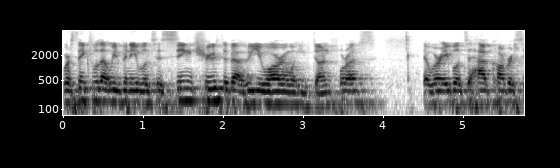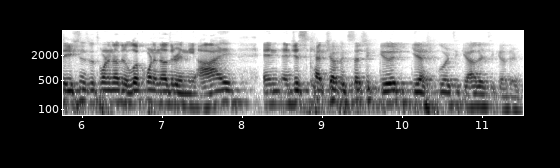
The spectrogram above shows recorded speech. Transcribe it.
We're thankful that we've been able to sing truth about who you are and what you've done for us. That we're able to have conversations with one another, look one another in the eye, and, and just catch up. It's such a good gift, Lord, to gather together.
